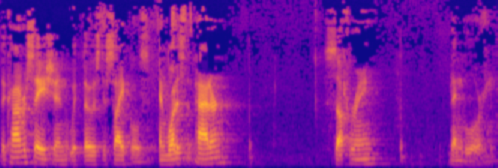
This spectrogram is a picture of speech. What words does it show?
the conversation with those disciples. And what is the pattern? Suffering, then glory.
